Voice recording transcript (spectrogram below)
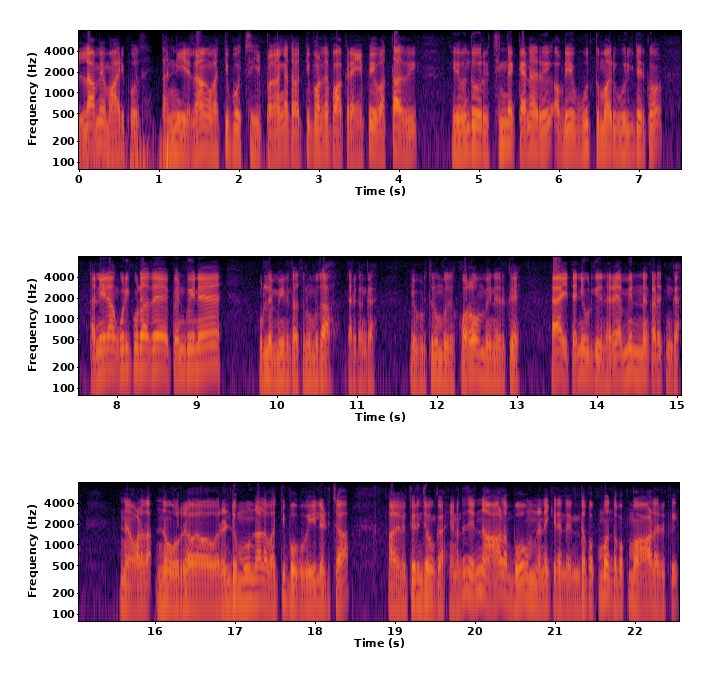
எல்லாமே மாறி போகுது தண்ணி எல்லாம் வற்றி போச்சு. இப்போ தாங்க வற்றி போனதை பார்க்குறேன் எப்பயும் வத்தாது. இது வந்து ஒரு சின்ன கிணறு. அப்படியே ஊற்று மாதிரி ஊறிக்கிட்டே இருக்கும். தண்ணியெல்லாம் குடிக்கூடாது பெண் குயினே. உள்ளே மீன் தான் திரும்புதா? இந்த இருக்காங்க. எப்படி திரும்புது? குறவ மீன் இருக்குது ஏய் தண்ணி குடிக்குது. நிறையா மீன் இன்னும் கிடக்குங்க. இன்னும் அவ்வளோதான் இன்னும் ஒரு ரெண்டு மூணு நாள் வற்றி போகும் வெயில் அடித்தா அதில் தெரிஞ்சவங்க. எனக்கு தெரிஞ்சு ஆழம் போகும்னு நினைக்கிறேன். இந்த பக்கமும் அந்த பக்கமும் ஆழம் இருக்குது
